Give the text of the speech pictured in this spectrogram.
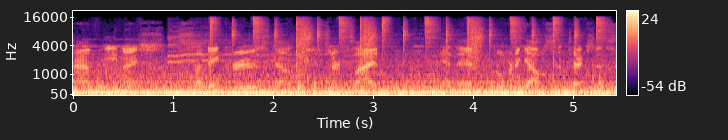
have a nice Sunday cruise down to Surfside and then over to Galveston, Texas.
